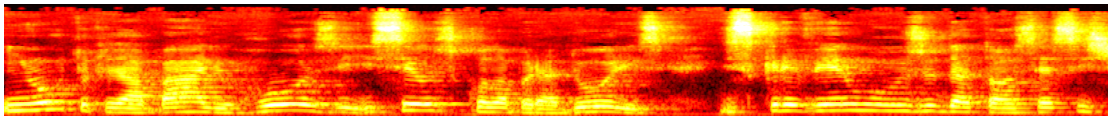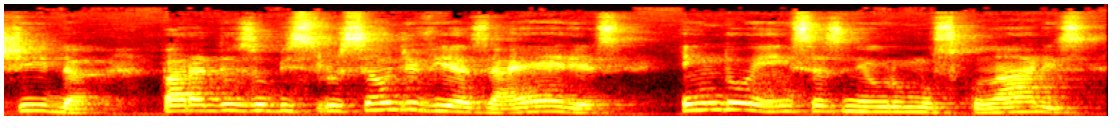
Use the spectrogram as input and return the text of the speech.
Em outro trabalho, Rose e seus colaboradores descreveram o uso da tosse assistida para desobstrução de vias aéreas em doenças neuromusculares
